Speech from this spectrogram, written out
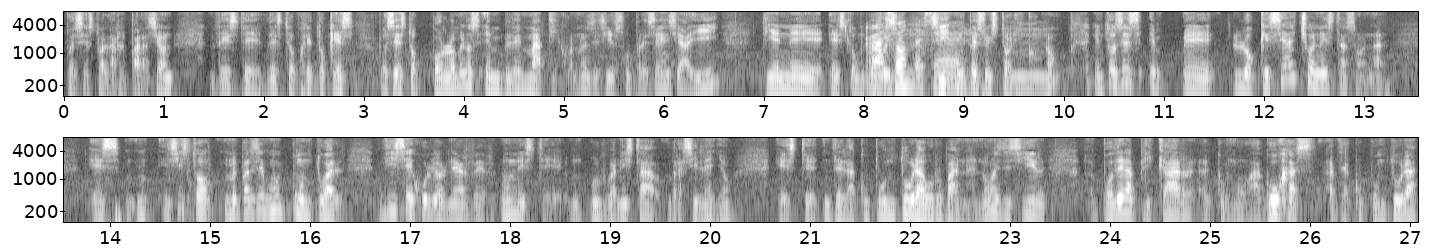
pues esto la reparación de este, de este objeto que es pues esto por lo menos emblemático, ¿no? Es decir, su presencia ahí tiene esto un peso, Razón de sí, ser. un peso histórico, ¿no? Entonces, eh, eh, lo que se ha hecho en esta zona es, mm, insisto, me parece muy puntual. Dice Julio Lerner, un, este, un urbanista brasileño, este, de la acupuntura urbana, ¿no? Es decir, poder aplicar eh, como agujas de acupuntura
